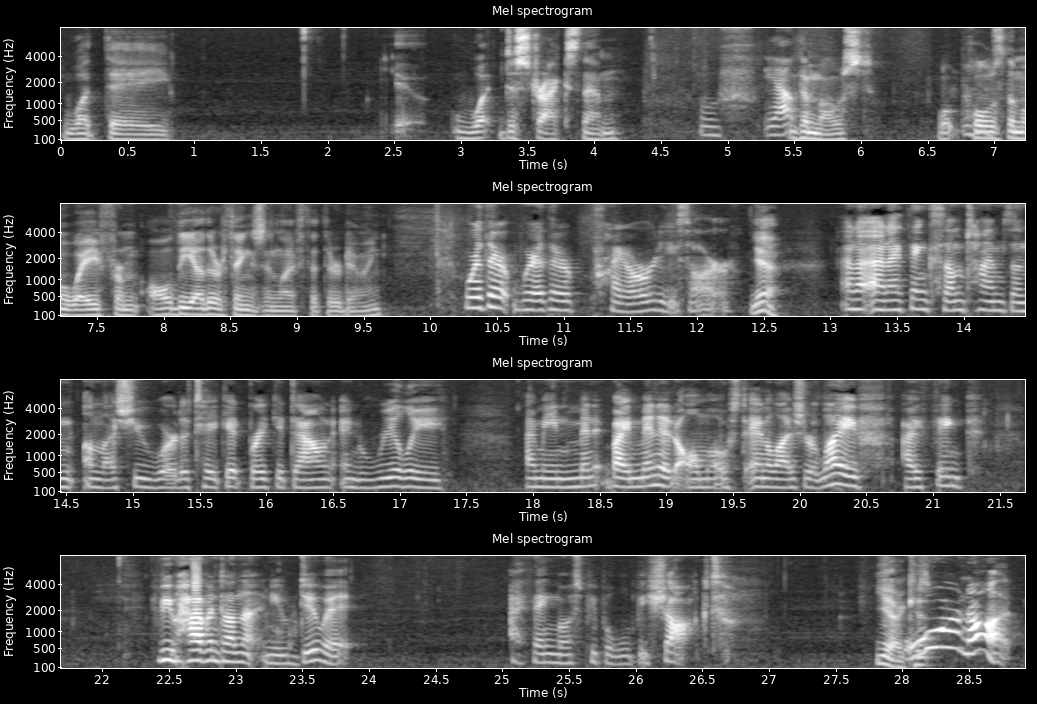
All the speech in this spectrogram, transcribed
what they, what distracts them Oof. Yep. the most, what mm-hmm. pulls them away from all the other things in life that they're doing. where their where their priorities are. Yeah, And I, and I think sometimes, un, unless you were to take it, break it down, and really, I mean, minute by minute almost analyze your life, I think if you haven't done that and you do it, I think most people will be shocked. yeah. Or not.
